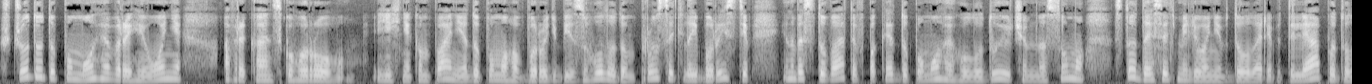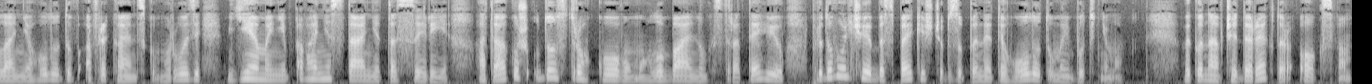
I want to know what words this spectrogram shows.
щодо допомоги в регіоні Африканського рогу. Їхня кампанія Допомога в боротьбі з голодом просить лейбористів інвестувати в пакет допомоги голодуючим на суму 110 мільйонів доларів для подолання голоду в Африканському розі, в Ємені, в Афганістані та Сирії, а також у достроковому глобальну стратегію продовольчої безпеки, щоб зупинити голод у майбутньому. Виконавчий директор Оксфам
